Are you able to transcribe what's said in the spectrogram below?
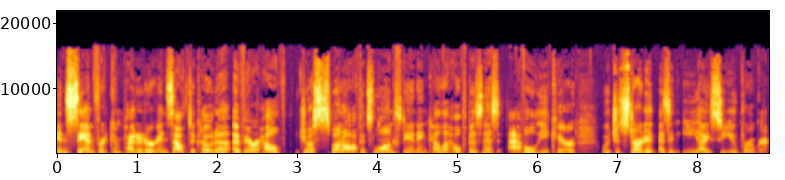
And Sanford competitor in South Dakota, Avera Health, just spun off its long-standing telehealth business, Avel eCare, which it started as an eICU program.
